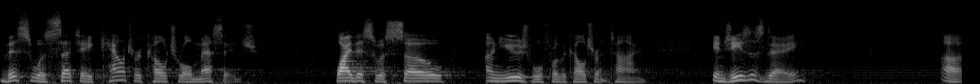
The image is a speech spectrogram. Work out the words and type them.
this was such a countercultural message, why this was so unusual for the culture and time. In Jesus' day, uh,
